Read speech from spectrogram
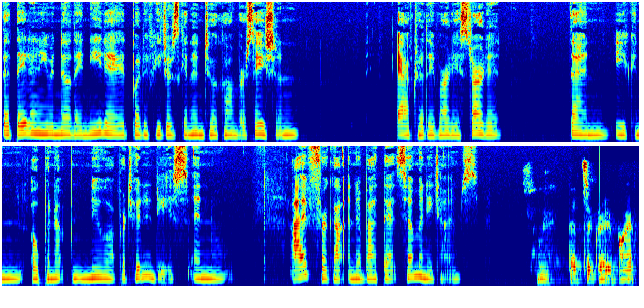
that they didn't even know they needed, but if you just get into a conversation after they've already started, then you can open up new opportunities. And I've forgotten about that so many times. That's a great point.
